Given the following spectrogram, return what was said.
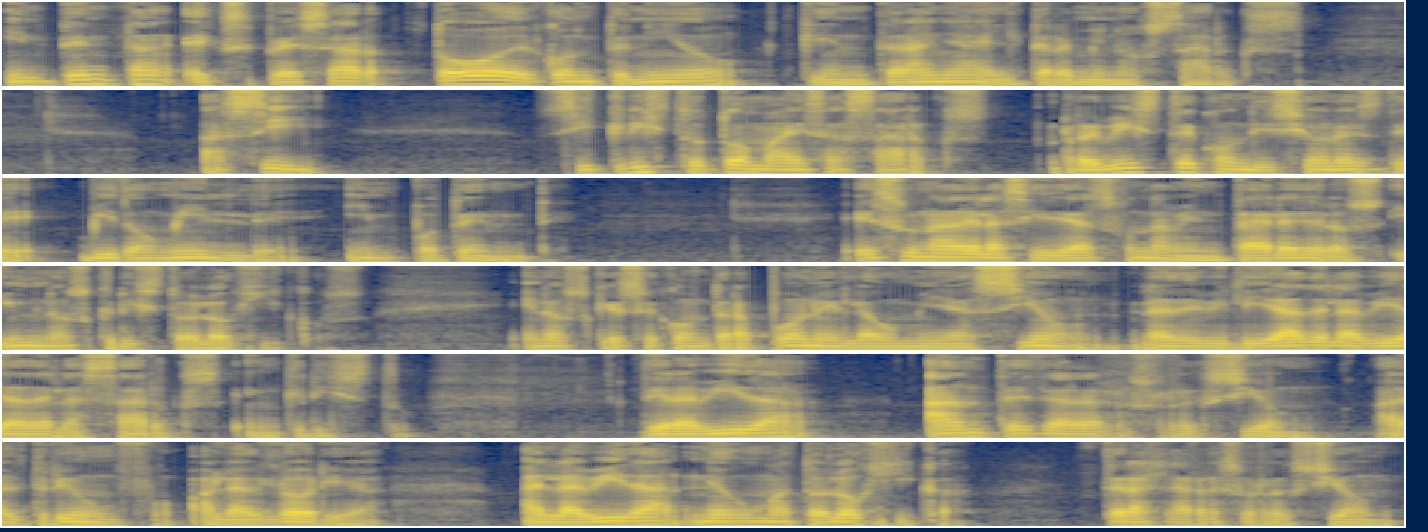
intentan expresar todo el contenido que entraña el término sarx. Así, si Cristo toma esa sarx, reviste condiciones de vida humilde, impotente. Es una de las ideas fundamentales de los himnos cristológicos, en los que se contrapone la humillación, la debilidad de la vida de las arcs en Cristo, de la vida antes de la resurrección, al triunfo, a la gloria, a la vida neumatológica tras la resurrección,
